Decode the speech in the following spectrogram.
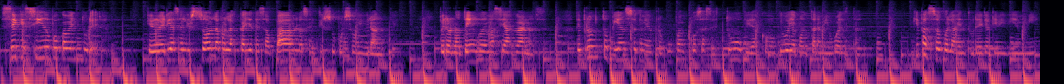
Sé que he sido poco aventurera, que debería salir sola por las calles de Sao Paulo a sentir su pulso vibrante, pero no tengo demasiadas ganas. De pronto pienso que me preocupan cosas estúpidas como que voy a contar a mi vuelta. ¿Qué pasó con la aventurera que vivía en mí?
